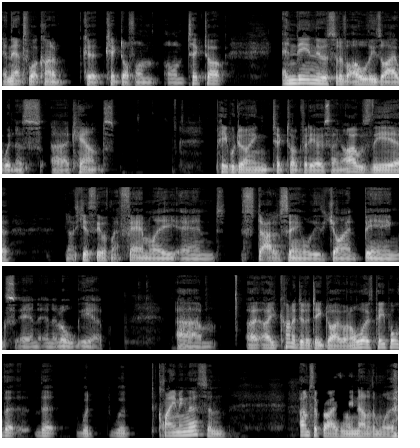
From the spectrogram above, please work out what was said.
and that's what kind of kicked off on on TikTok. And then there was sort of all these eyewitness uh, accounts, people doing TikTok videos saying I was there, you know, I was just there with my family and started seeing all these giant beings and and it all yeah. Um, I, I kind of did a deep dive on all those people that that would were claiming this, and unsurprisingly, none of them were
